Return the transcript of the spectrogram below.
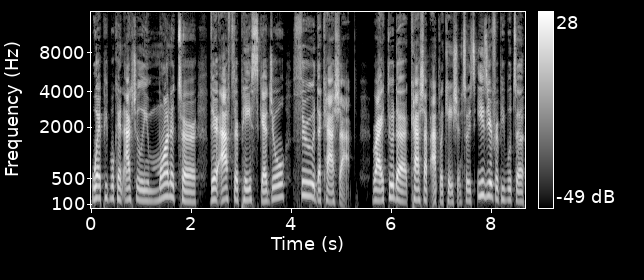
where people can actually monitor their afterpay schedule through the Cash App right through the cash app application. So it's easier for people to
